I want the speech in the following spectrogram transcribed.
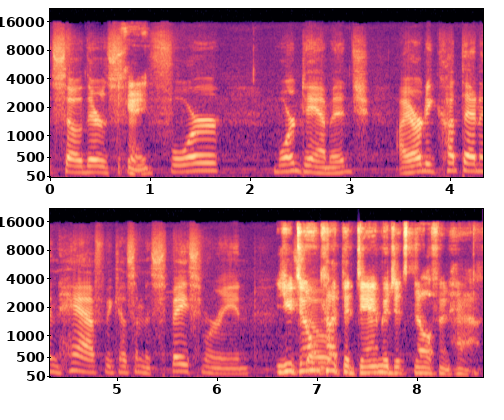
So there's Okay. four more damage. I already cut that in half because I'm a space marine. You don't So- cut the damage itself in half.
